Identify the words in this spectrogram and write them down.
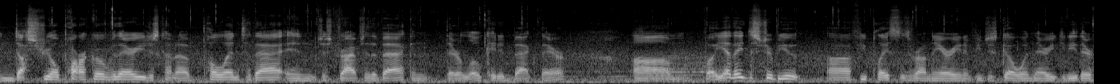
industrial park over there. You just kind of pull into that and just drive to the back, and they're located back there. Um, but yeah, they distribute uh, a few places around the area, and if you just go in there, you could either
